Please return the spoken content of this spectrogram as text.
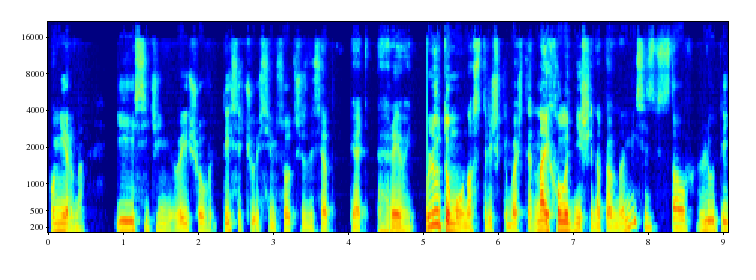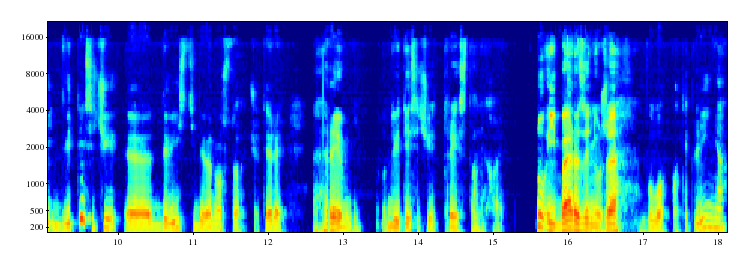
помірна. І січень вийшов 1765 гривень. В лютому у нас трішки, бачите, найхолодніший, напевно, місяць став лютий 2294 гривні. 2300 нехай. Ну і березень вже було потепління.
